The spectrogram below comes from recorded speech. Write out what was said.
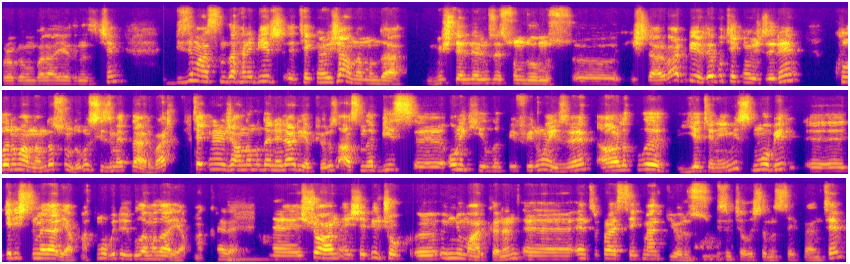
programı bana ayırdığınız için. Bizim aslında hani bir e, teknoloji anlamında müşterilerimize sunduğumuz e, işler var. Bir de bu teknolojileri kullanım anlamında sunduğumuz hizmetler var. Teknoloji anlamında neler yapıyoruz? Aslında biz e, 12 yıllık bir firmayız ve ağırlıklı yeteneğimiz mobil e, geliştirmeler yapmak, mobil uygulamalar yapmak. Evet. Ee, şu an işte birçok e, ünlü markanın e, enterprise segment diyoruz bizim çalıştığımız segmente.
